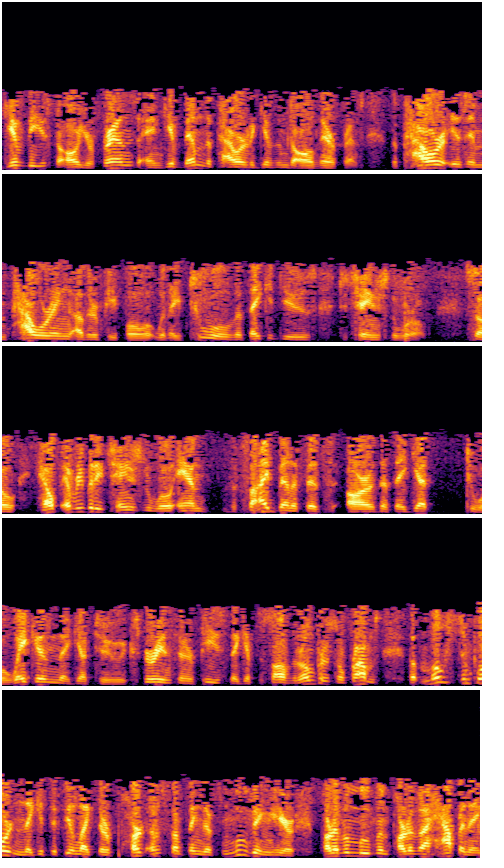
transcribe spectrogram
Give these to all your friends and give them the power to give them to all their friends. The power is empowering other people with a tool that they could use change the world. So help everybody change the world and the side benefits are that they get to awaken, they get to experience inner peace, they get to solve their own personal problems, but most important, they get to feel like they're part of something that's moving here, part of a movement, part of a happening.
